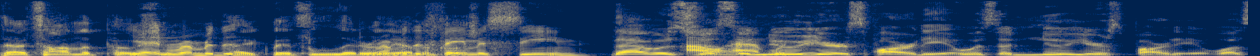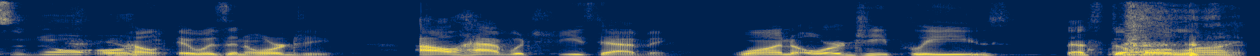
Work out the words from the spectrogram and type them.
That's on the poster. Yeah, and remember the- like that's literally Remember the the, famous scene? That was I'll just a New Year's party. It was a New Year's party. It wasn't an orgy. No, it was an orgy. I'll have what she's having. One orgy, please. That's the whole line.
